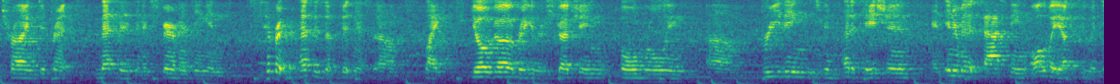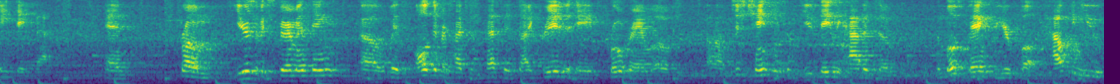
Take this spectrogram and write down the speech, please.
trying different methods and experimenting in different methods of fitness, um, like yoga, regular stretching, foam rolling, um, breathing, even meditation, and intermittent fasting, all the way up to an eight-day fast. And from years of experimenting uh, with all different types of methods, I created a program of um, just changing some few daily habits of the most bang for your buck. How can you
